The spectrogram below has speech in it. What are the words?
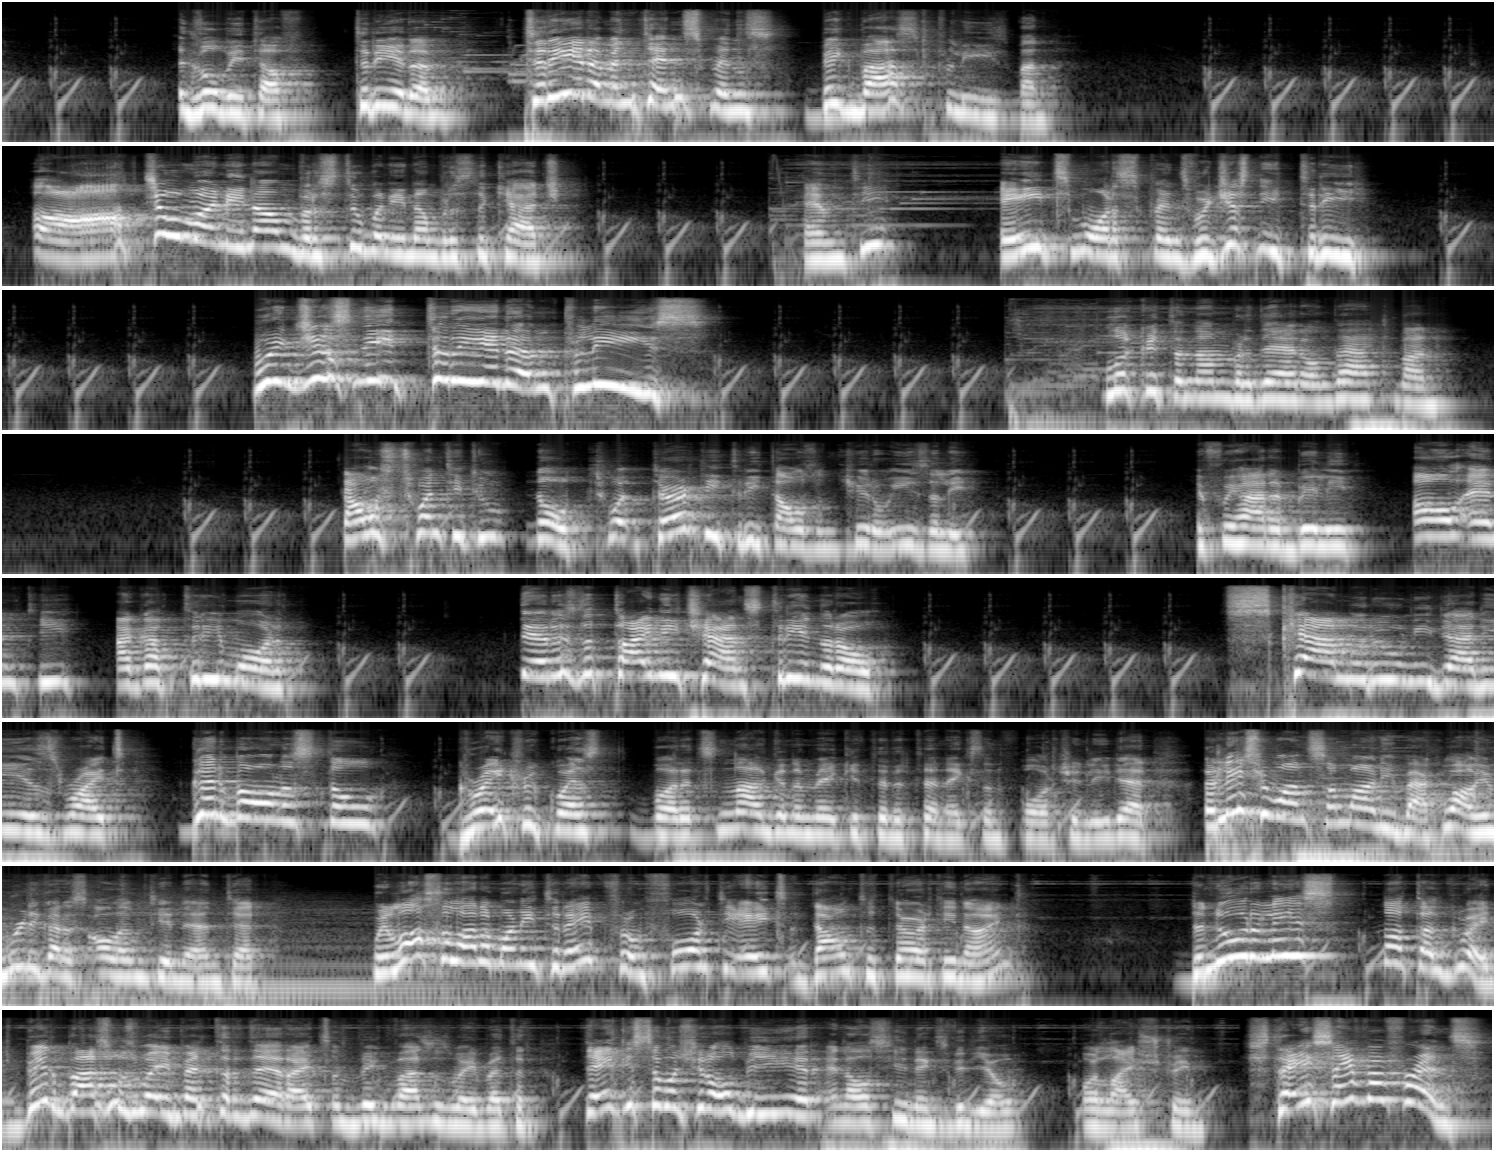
It will be tough. Three of them. Three of them in 10 spins. Big bass, please, man. Oh, too many numbers. Too many numbers to catch. Empty. Eight more spins. We just need three. We just need three of them, please. Look at the number there on that, man. That was 22, no, 33,000 euro easily. If we had a Billy. All empty. I got three more. There is a tiny chance. Three in a row. Scamroony daddy is right. Good bonus still. Great request, but it's not gonna make it to the 10x unfortunately That. At least we want some money back. Wow, he really got us all empty in the end there. We lost a lot of money today from 48 down to 39. The new release, not that great. Big Bass was way better there, right? So Big Bass was way better. Thank you so much for all being here, and I'll see you next video or live stream. Stay safe, my friends!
